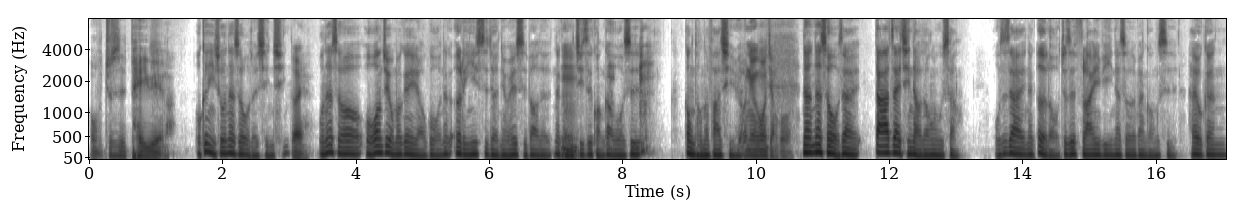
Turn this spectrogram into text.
我就是配乐嘛。我跟你说那时候我的心情，对我那时候我忘记有没有跟你聊过那个二零一四的《纽约时报》的那个集资广告，嗯、我是。共同的发起人，有你有跟我讲过。那那时候我在大家在青岛东路上，我是在那个二楼，就是 Flying V 那时候的办公室，还有跟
